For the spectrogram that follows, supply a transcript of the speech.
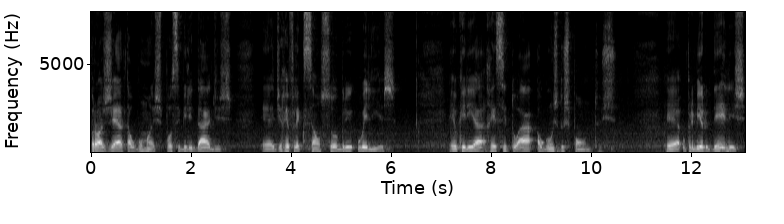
projeta algumas possibilidades é, de reflexão sobre o Elias. Eu queria recituar alguns dos pontos. É, o primeiro deles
